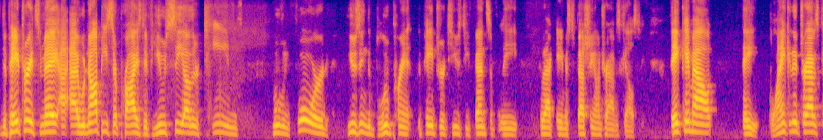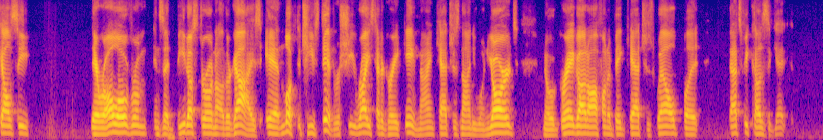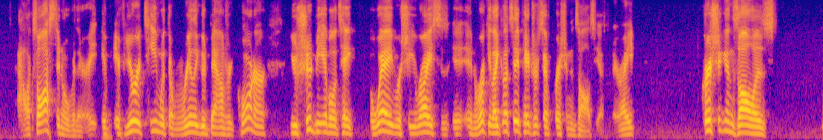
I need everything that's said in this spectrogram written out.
the Patriots may, I, I would not be surprised if you see other teams moving forward using the blueprint the Patriots use defensively for that game, especially on Travis Kelce. They came out, they blanketed Travis Kelce. they were all over him and said, beat us throwing to other guys. And look, the Chiefs did. Rashee Rice had a great game, nine catches, 91 yards. Noah Gray got off on a big catch as well. But that's because, again, Alex Austin over there. If, if you're a team with a really good boundary corner, you should be able to take away Rashee Rice in a rookie. Like, let's say the Patriots have Christian Gonzalez yesterday, right? Christian Gonzalez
